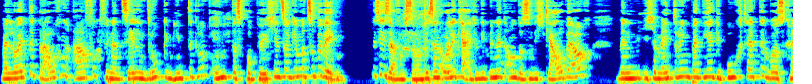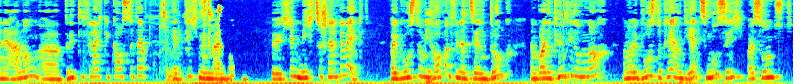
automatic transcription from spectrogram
Weil Leute brauchen einfach finanziellen Druck im Hintergrund, um das Popöchen, sage ich immer, zu bewegen. Das ist einfach so. Und wir sind alle gleich und ich bin nicht anders. Und ich glaube auch, wenn ich ein Mentoring bei dir gebucht hätte, was, keine Ahnung, ein Drittel vielleicht gekostet hätte, Absolut. hätte ich mit meinem Böchen nicht so schnell bewegt. Weil ich wusste, ich habe einen finanziellen Druck, dann war die Kündigung noch, dann habe ich gewusst, okay, und jetzt muss ich, weil sonst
